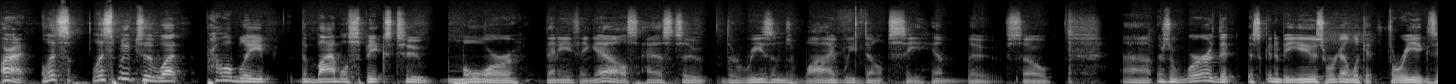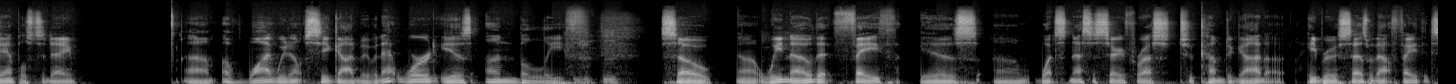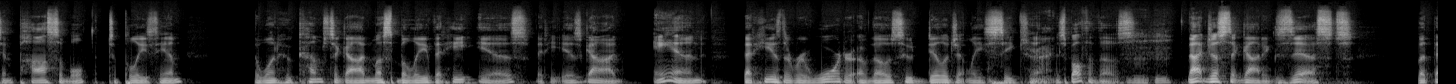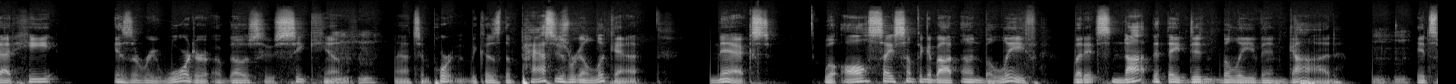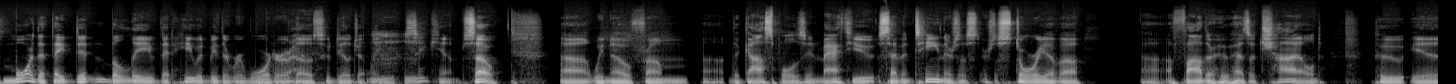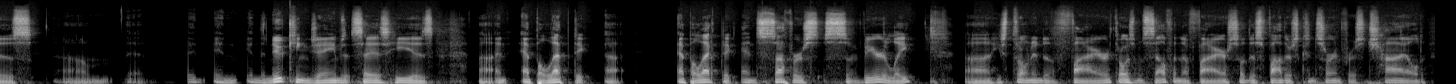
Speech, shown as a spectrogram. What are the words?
All right. Let's let's move to what probably the Bible speaks to more than anything else as to the reasons why we don't see Him move. So uh, there's a word that is going to be used. We're going to look at three examples today um, of why we don't see God move, and that word is unbelief. So uh, we know that faith is um, what's necessary for us to come to God. Uh, Hebrews says, without faith, it's impossible to please Him. The one who comes to God must believe that He is, that He is God, and that He is the rewarder of those who diligently seek Him. Right. It's both of those. Mm-hmm. Not just that God exists, but that He is a rewarder of those who seek Him. Mm-hmm. That's important because the passages we're going to look at next will all say something about unbelief, but it's not that they didn't believe in God. Mm-hmm. It's more that they didn't believe that He would be the rewarder of those who diligently Mhm. seek Him. So uh, we know from uh, the Gospels in Matthew 17, there's a there's a story of a uh, a father who has a child who is um, in in the New King James it says he is uh, an epileptic uh, epileptic and suffers severely. Uh, he's thrown into the fire, throws himself in the fire. So this father's concern for his child.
